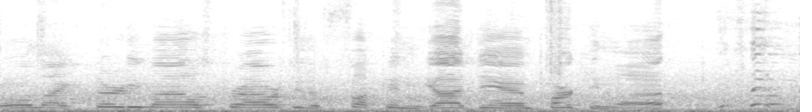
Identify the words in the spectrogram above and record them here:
Going like 30 miles per hour through the fucking goddamn parking lot.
